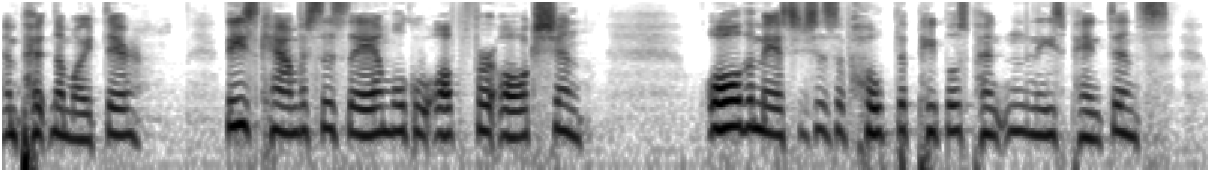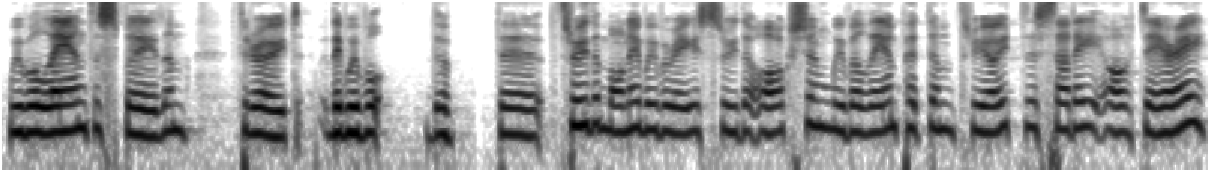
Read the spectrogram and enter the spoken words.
and putting them out there. These canvases then will go up for auction. All the messages of hope that people's painting in these paintings, we will then display them throughout. We will the the through the money we raise through the auction, we will then put them throughout the city of Derry,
